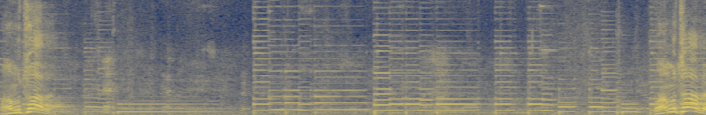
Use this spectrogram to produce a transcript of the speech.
Mahmut abi. Mahmut abi.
